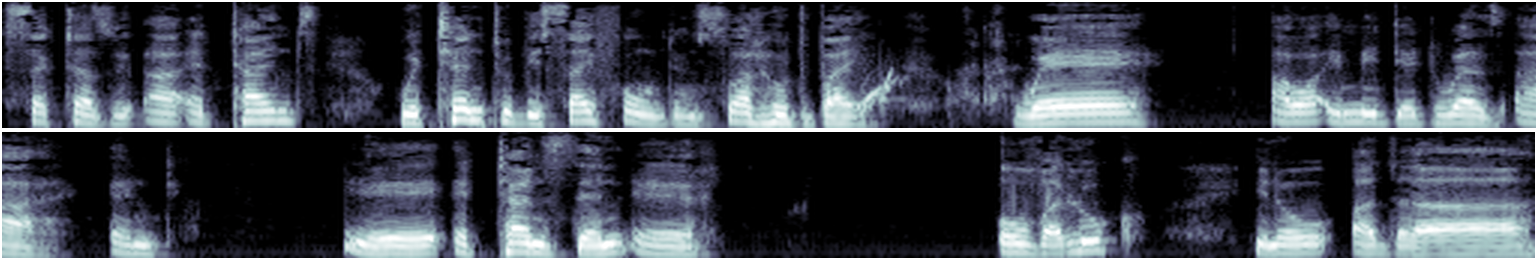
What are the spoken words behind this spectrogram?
sectors we are, at times we tend to be siphoned and swallowed by where our immediate wells are, and uh, at times then uh, overlook, you know, other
